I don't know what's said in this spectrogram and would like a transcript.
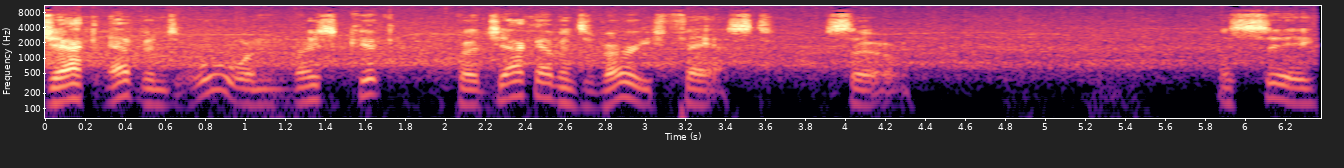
Jack Evans. Ooh, a nice kick. But Jack Evans very fast. So let's see.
